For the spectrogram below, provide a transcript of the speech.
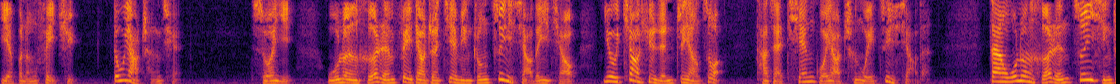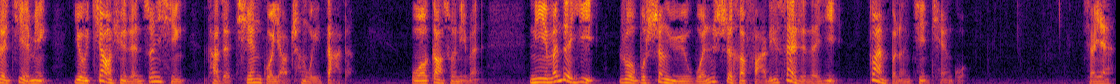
也不能废去，都要成全。所以，无论何人废掉这诫命中最小的一条，又教训人这样做，他在天国要称为最小的；但无论何人遵行这诫命，又教训人遵行，他在天国要称为大的。我告诉你们，你们的义若不胜于文士和法利赛人的义，断不能进天国。小燕，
